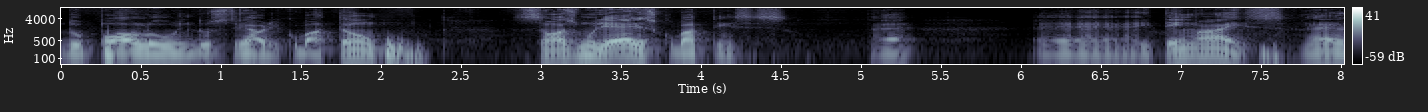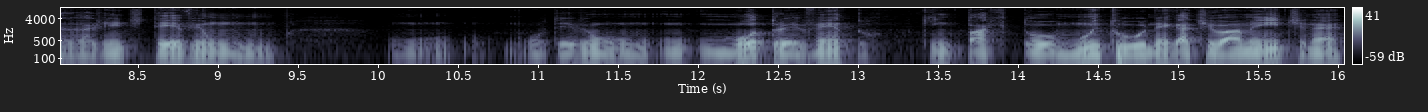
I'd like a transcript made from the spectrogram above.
do polo industrial de Cubatão, são as mulheres cubatenses. Né? É, e tem mais, né? A gente teve um, um teve um, um, um, outro evento que impactou muito negativamente, né?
